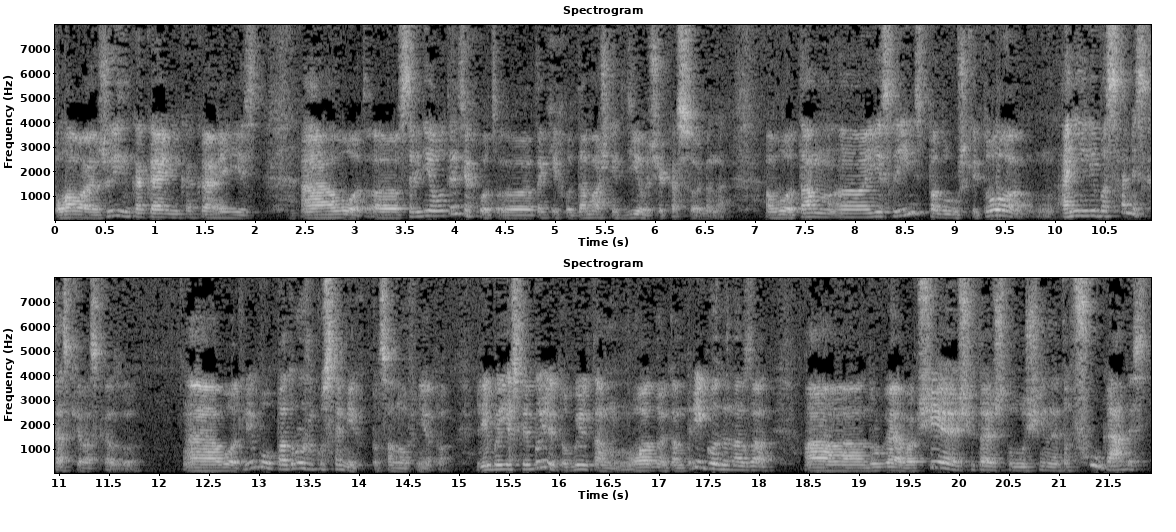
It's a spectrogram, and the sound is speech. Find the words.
половая жизнь какая-никакая есть. А, вот, э, в среде вот этих вот э, таких вот домашних девочек особенно, вот, там, э, если есть подружки, то они либо сами сказки рассказывают, а, вот, либо у подружек у самих пацанов нету. Либо если были, то были там у одной там три года назад, а другая вообще считает, что мужчина это фу, гадость.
